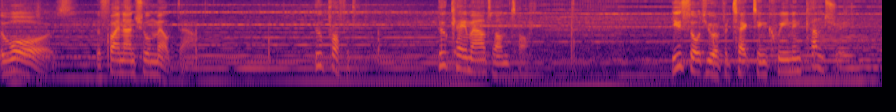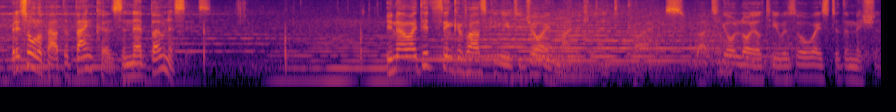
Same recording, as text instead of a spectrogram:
The wars, the financial meltdown. Who profited? Who came out on top? You thought you were protecting Queen and country, but it's all about the bankers and their bonuses. You know, I did think of asking you to join my little enterprise, but your loyalty was always to the mission.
